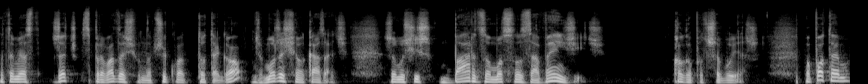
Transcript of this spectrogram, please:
Natomiast rzecz sprowadza się na przykład do tego, że może się okazać, że musisz bardzo mocno zawęzić, kogo potrzebujesz, bo potem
